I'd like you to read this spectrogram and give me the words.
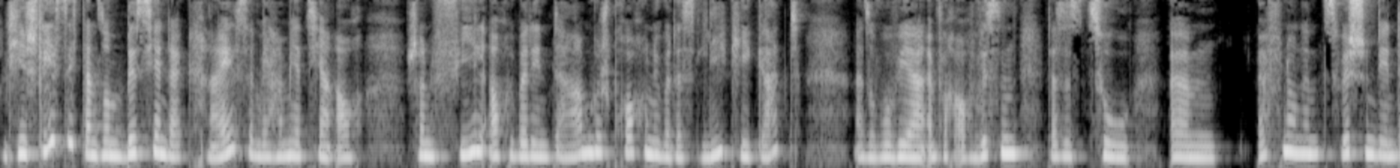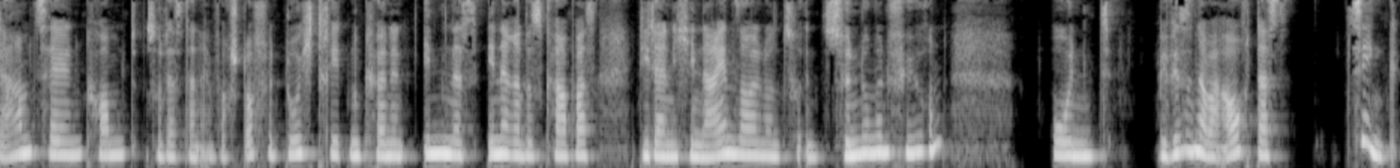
Und hier schließt sich dann so ein bisschen der Kreis, denn wir haben jetzt ja auch schon viel auch über den Darm gesprochen, über das Leaky Gut, also wo wir einfach auch wissen, dass es zu ähm, Öffnungen zwischen den Darmzellen kommt, so dass dann einfach Stoffe durchtreten können in das Innere des Körpers, die da nicht hinein sollen und zu Entzündungen führen. Und wir wissen aber auch, dass Zink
